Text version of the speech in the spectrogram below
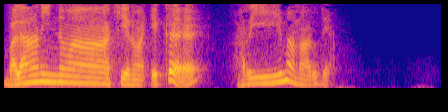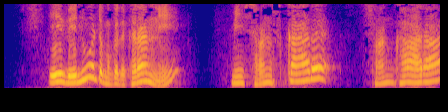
බලාන ඉන්නවා කියනවා එක හරීම අමාරු දෙයක්. ඒ වෙනුවට මොකද කරන්නේ මේ සංස්කාර සංඛාරා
